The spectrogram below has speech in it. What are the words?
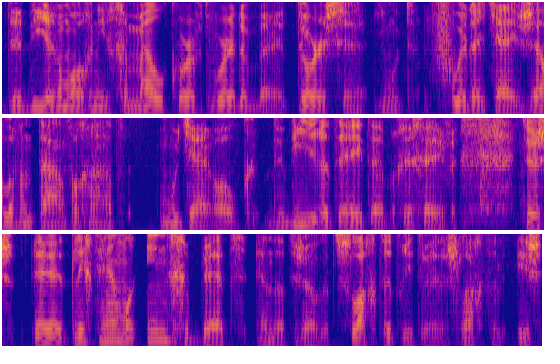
de dieren mogen niet gemuilkorfd worden bij het dorsen. Je moet, voordat jij zelf aan tafel gaat, moet jij ook de dieren te eten hebben gegeven. Dus uh, het ligt helemaal ingebed, en dat is ook het slachten, het rituele slachten... is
